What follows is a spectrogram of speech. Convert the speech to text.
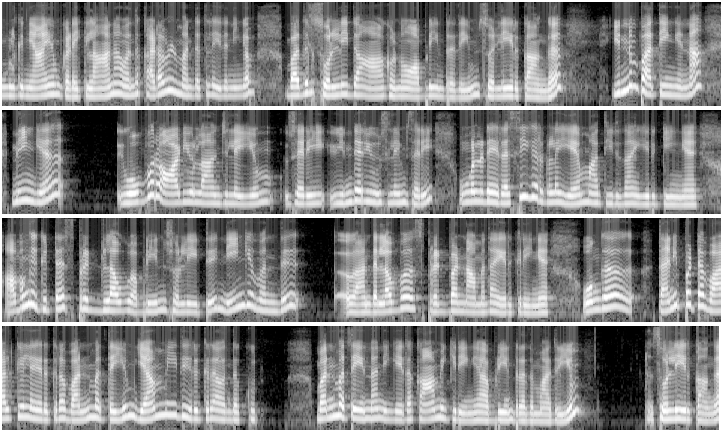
உங்களுக்கு நியாயம் கிடைக்கலாம். ஆனால் வந்து கடவுள் மன்றத்தில் இதை நீங்கள் பதில் சொல்லி தான் ஆகணும் அப்படின்றதையும் சொல்லியிருக்காங்க. இன்னும் பார்த்தீங்கன்னா நீங்கள் ஒவ்வொரு ஆடியோ லாஞ்சிலேயும் சரி இன்டர்வியூஸ்லேயும் சரி உங்களுடைய ரசிகர்களை ஏமாற்றிட்டு தான் இருக்கீங்க. அவங்கக்கிட்ட ஸ்ப்ரெட் லவ் அப்படின்னு சொல்லிட்டு நீங்கள் வந்து அந்த லவ்வை ஸ்ப்ரெட் பண்ணாமல் தான் இருக்கிறீங்க. உங்கள் தனிப்பட்ட வாழ்க்கையில் இருக்கிற வன்மத்தையும் என் மீது இருக்கிற அந்த கு வன்மத்தையும் தான் நீங்கள் இதை காமிக்கிறீங்க அப்படின்றது மாதிரியும் சொல்லியிருக்காங்க.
